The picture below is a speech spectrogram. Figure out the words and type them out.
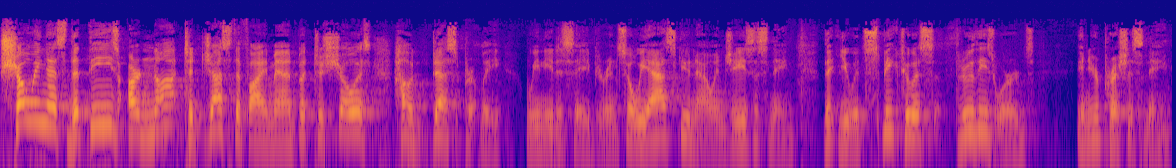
showing us that these are not to justify man, but to show us how desperately we need a Savior. And so we ask you now in Jesus' name that you would speak to us through these words in your precious name.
